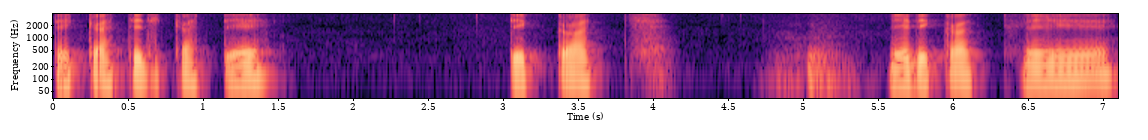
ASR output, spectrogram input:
Dikkatli dikkatli. Dikkat. Ne dikkatli.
